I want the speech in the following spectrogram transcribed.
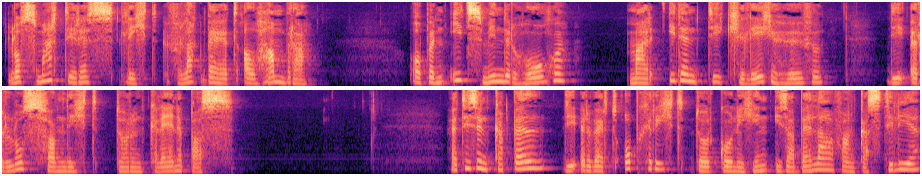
Los Martires ligt vlak bij het Alhambra, op een iets minder hoge, maar identiek gelegen heuvel die er los van ligt door een kleine pas. Het is een kapel die er werd opgericht door koningin Isabella van Castilië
